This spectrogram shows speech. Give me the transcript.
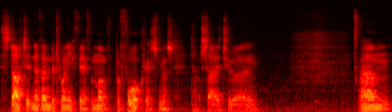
start it November twenty fifth, a month before Christmas. Don't start it too early. Um,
